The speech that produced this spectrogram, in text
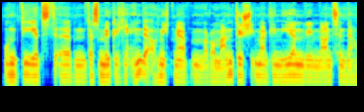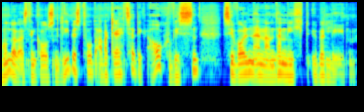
und die jetzt ähm, das mögliche Ende auch nicht mehr ähm, romantisch imaginieren wie im 19. Jahrhundert als den großen Liebestod, aber gleichzeitig auch wissen, sie wollen einander nicht überleben.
